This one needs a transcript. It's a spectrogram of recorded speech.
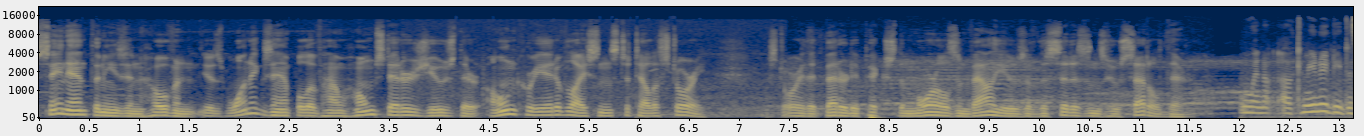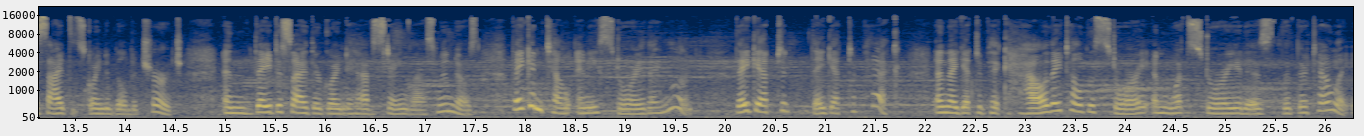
St. Anthony's in Hoven is one example of how homesteaders used their own creative license to tell a story, a story that better depicts the morals and values of the citizens who settled there. When a community decides it's going to build a church and they decide they're going to have stained glass windows, they can tell any story they want. They get to they get to pick, and they get to pick how they tell the story and what story it is that they're telling.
